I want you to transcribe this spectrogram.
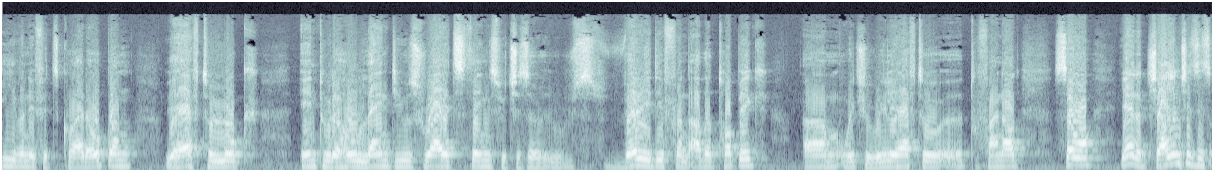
even if it's quite open. You have to look into the whole land use rights things, which is a very different other topic, um, which you really have to uh, to find out. So yeah, the challenges is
